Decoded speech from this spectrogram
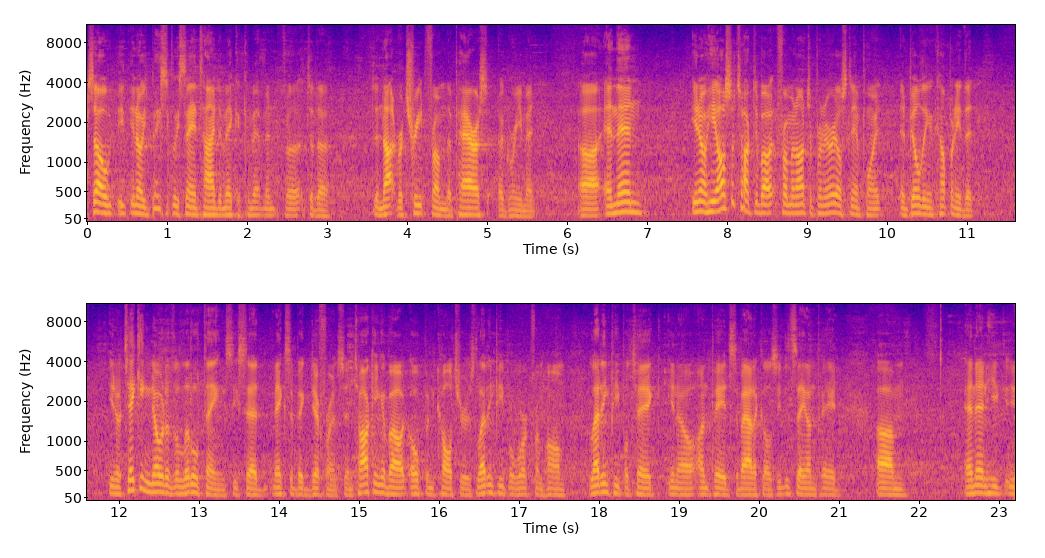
so, you know, he's basically saying time to make a commitment for, to the to not retreat from the Paris Agreement. Uh, and then, you know, he also talked about from an entrepreneurial standpoint and building a company that, you know, taking note of the little things, he said, makes a big difference. And talking about open cultures, letting people work from home, letting people take, you know, unpaid sabbaticals. He did say unpaid. Um, and then he, he,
